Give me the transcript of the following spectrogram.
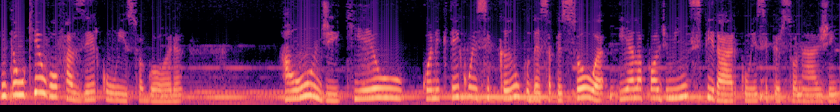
Então, o que eu vou fazer com isso agora? Aonde que eu conectei com esse campo dessa pessoa e ela pode me inspirar com esse personagem?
